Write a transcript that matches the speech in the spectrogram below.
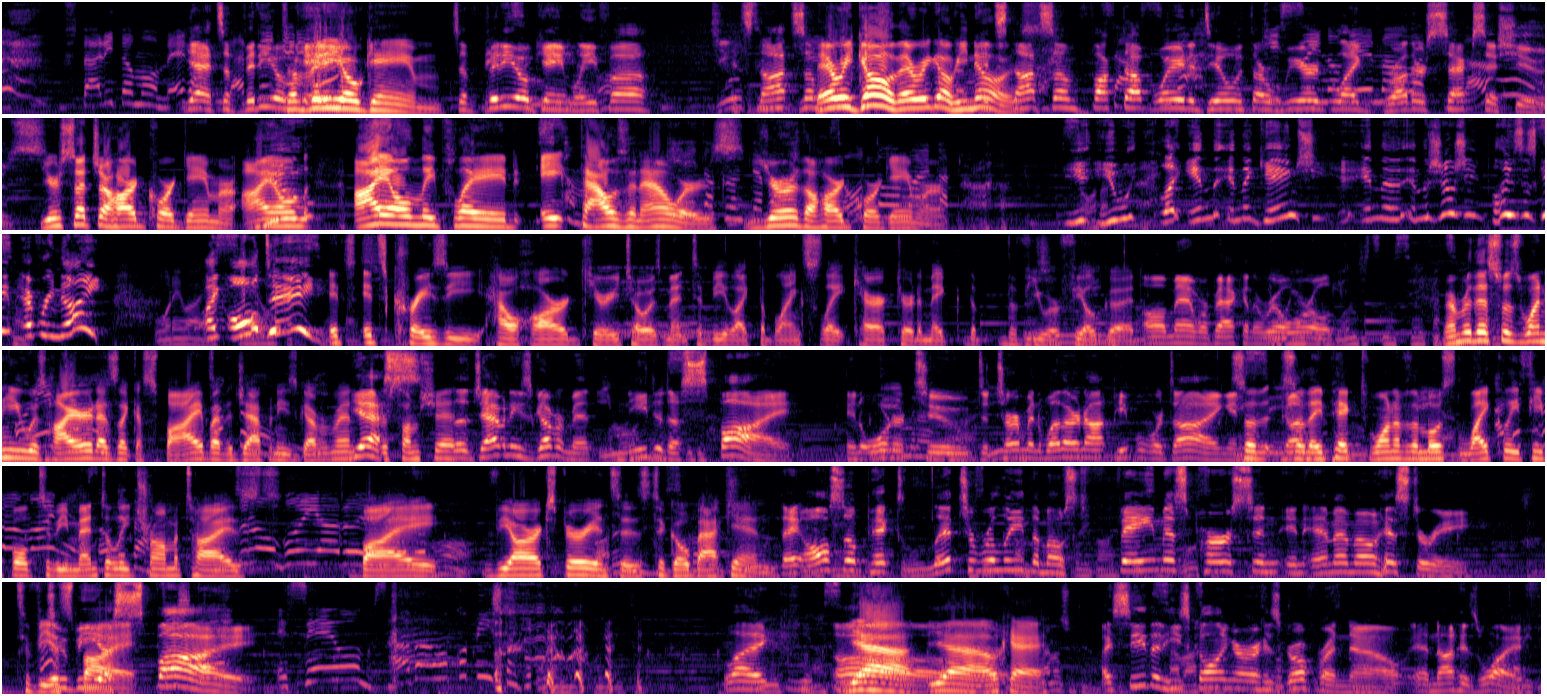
Yeah, it's a video it's game. It's a video game. It's a video game, Leafa. It's not some. There we go. There we go. He knows. It's not some fucked up way to deal with our weird like brother sex issues. You're such a hardcore gamer. I you only I only played 8,000 hours. You're the hardcore gamer. You you like in the in the game she in the in the show she plays this game every night, like all day. It's it's crazy how hard Kirito is meant to be like the blank slate character to make the, the viewer feel good. Oh man, we're back in the real world. Remember this was when he was hired as like a spy by the Japanese government Yes, or some shit? the Japanese government needed a spy in order to determine whether or not people were dying. so, th so they picked one of the most likely people to be mentally traumatized by VR experiences to go back in. They also picked literally the most famous person in MMO history to be a spy. Be a spy. like, oh. yeah, yeah, okay. I see that he's calling her his girlfriend now and not his wife.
